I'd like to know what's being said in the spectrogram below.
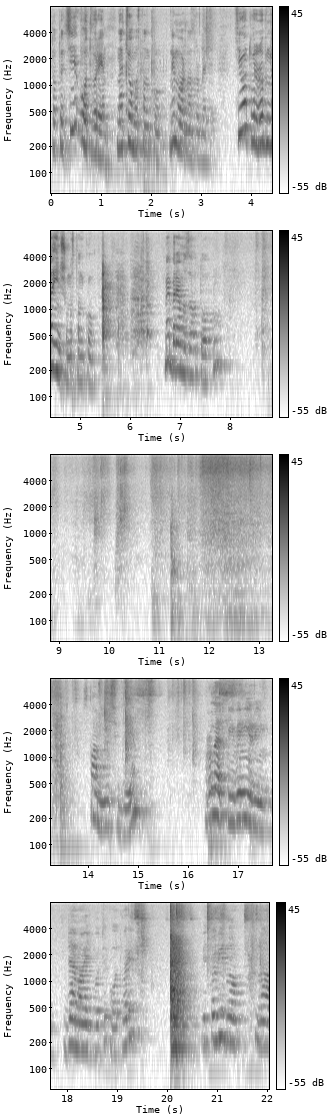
Тобто ці отвори на цьому станку не можна зробити. Ці отвори робимо на іншому станку. Ми беремо заготовку. Ставимо її сюди. Рулеткою вимірюємо, де мають бути отвори. Відповідно, на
